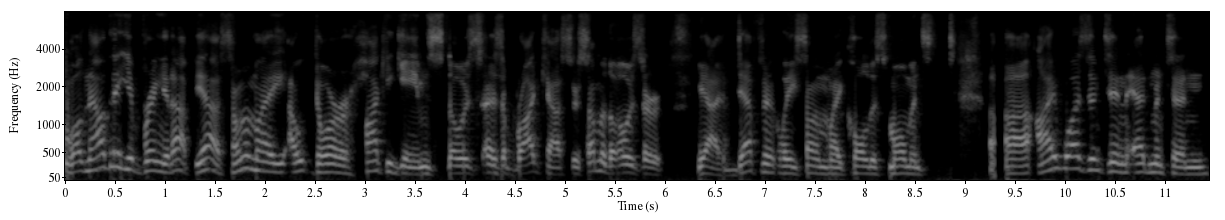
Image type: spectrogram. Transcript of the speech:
Well, now that you bring it up, yeah, some of my outdoor hockey games, those as a broadcaster, some of those are, yeah, definitely some of my coldest moments. Uh, I wasn't in Edmonton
